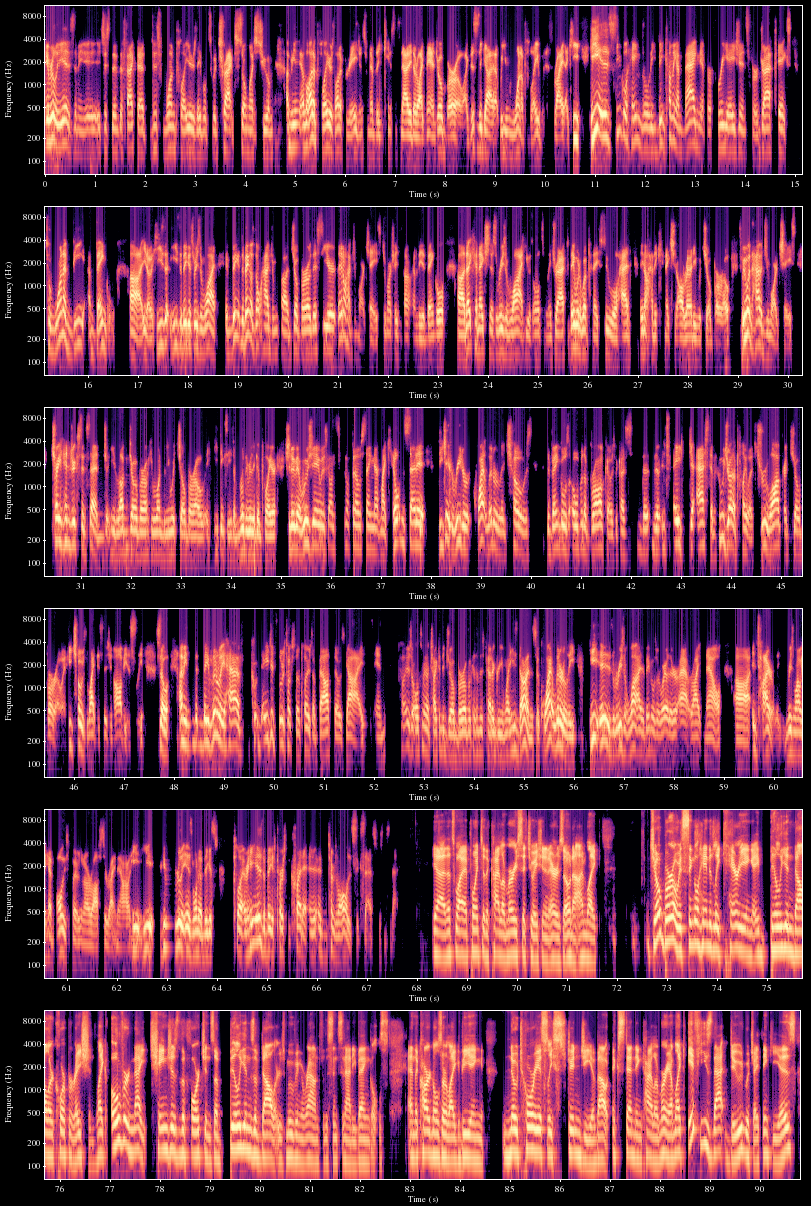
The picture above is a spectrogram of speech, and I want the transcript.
it really is. I mean, it's just the, the fact that this one player is able to attract so much to him. I mean, a lot of players, a lot of free agents, whenever they came to Cincinnati, they're like, man, Joe Burrow, like this is the guy that we want to play with, right? Like he he is single handedly becoming a magnet for free agents, for draft picks to want to be a Bengal. Uh, you know, he's he's the biggest reason why. If the Bengals don't have uh, Joe Burrow this year, they don't have Ja'Marr Chase. Ja'Marr Chase is not going to be a Bengal. Uh, that connection is the reason why he was ultimately drafted. They would have went Penei Sewell had they not had the connection already with Joe Burrow. So we wouldn't have a Ja'Marr Chase. Trey Hendrickson said he loved Joe Burrow. He wanted to be with Joe Burrow. He thinks he's a really, really good player. Chidobe Awuzie was on film saying that. Mike Hilton said it. DJ Reader quite literally chose the Bengals over the Broncos because the, the his agent asked him, who would you rather play with, Drew Lock or Joe Burrow? And he chose the right decision, obviously. So, I mean, they literally have agents literally talk to their players about those guys. And players are ultimately attracted to Joe Burrow because of his pedigree and what he's done. So, quite literally, he is the reason why the Bengals are where they're at right now, uh, entirely. The reason why we have all these players in our roster right now. He he he really is one of the biggest player. I mean, he is the biggest person credit in, in terms of all his success for Cincinnati. Yeah, that's why I point to the Kyler Murray situation in Arizona. I'm like, Joe Burrow is single handedly carrying a billion dollar corporation, like overnight changes the fortunes of billions of dollars moving around for the Cincinnati Bengals. And the Cardinals are like being notoriously stingy about extending Kyler Murray. I'm like, if he's that dude, which I think he is,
